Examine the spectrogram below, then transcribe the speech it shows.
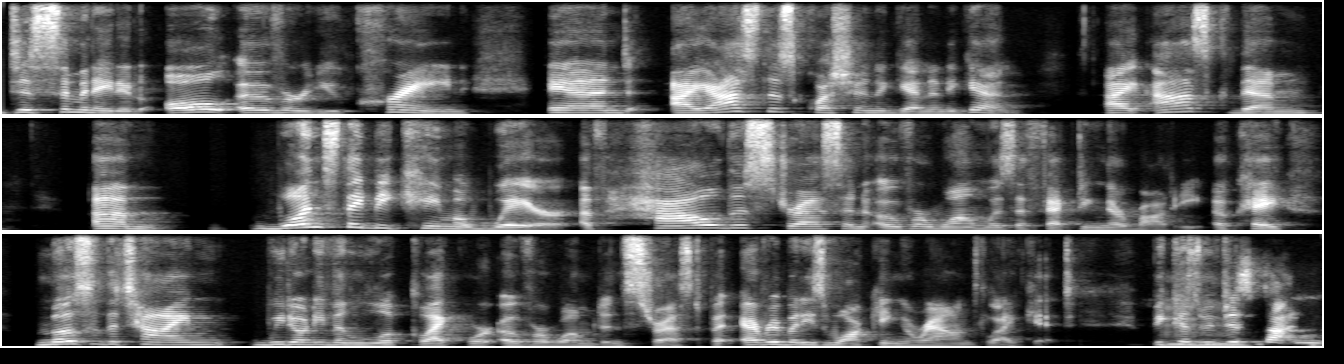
disseminated all over Ukraine. And I asked this question again and again. I asked them, um, once they became aware of how the stress and overwhelm was affecting their body, okay, most of the time we don't even look like we're overwhelmed and stressed, but everybody's walking around like it because we've Mhm. just gotten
